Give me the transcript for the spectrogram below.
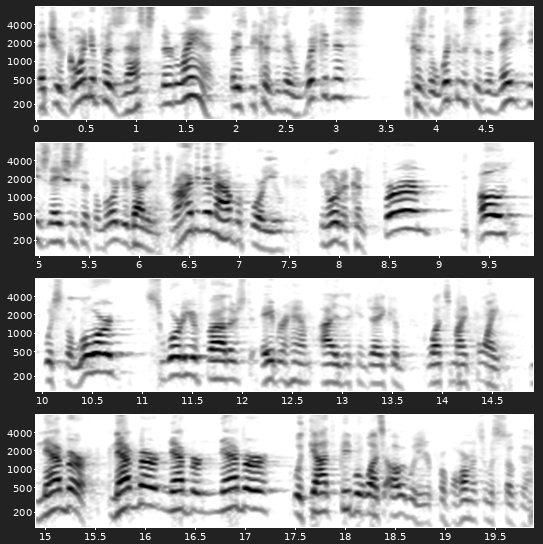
that you're going to possess their land, but it's because of their wickedness, because of the wickedness of the na- these nations that the Lord your God is driving them out before you in order to confirm the oath which the Lord swore to your fathers, to Abraham, Isaac, and Jacob. What's my point? Never, never, never, never with God's people was, oh, your performance was so good.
